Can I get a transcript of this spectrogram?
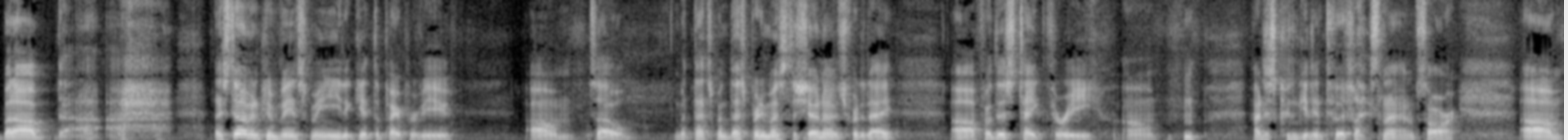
But uh, they still haven't convinced me to get the pay per view. Um, so, but that's been that's pretty much the show notes for today. Uh, for this take three, um, I just couldn't get into it last night. I'm sorry. Um,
